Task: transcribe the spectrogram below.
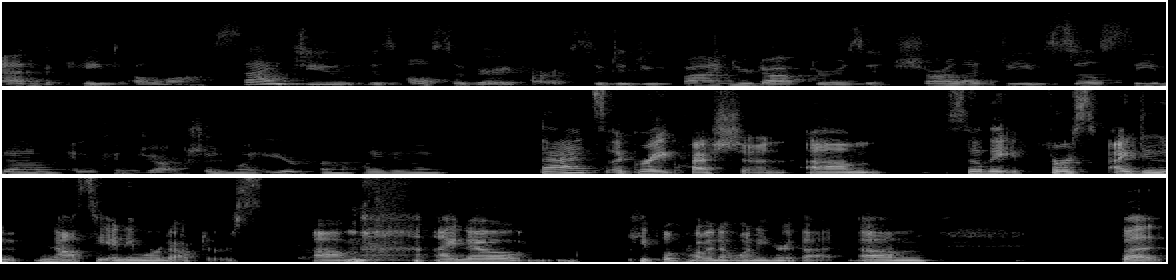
advocate alongside you is also very hard. So did you find your doctors in charlotte? Do you still see them in conjunction what you're currently doing? That's a great question. Um, so they first i do not see any more doctors. Um, i know people probably don't want to hear that. Um, but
